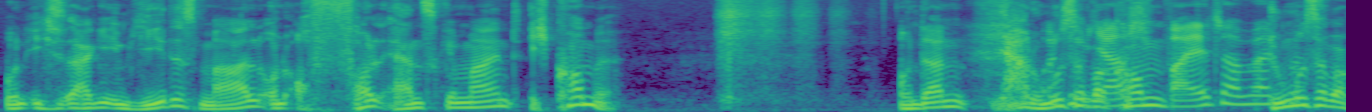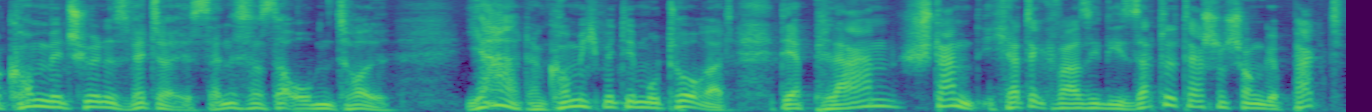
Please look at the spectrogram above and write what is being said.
Und ich sage ihm jedes Mal und auch voll ernst gemeint, ich komme. Und dann, ja, du Und musst aber Jahr kommen. Du musst aber kommen, wenn schönes Wetter ist. Dann ist das da oben toll. Ja, dann komme ich mit dem Motorrad. Der Plan stand. Ich hatte quasi die Satteltaschen schon gepackt.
